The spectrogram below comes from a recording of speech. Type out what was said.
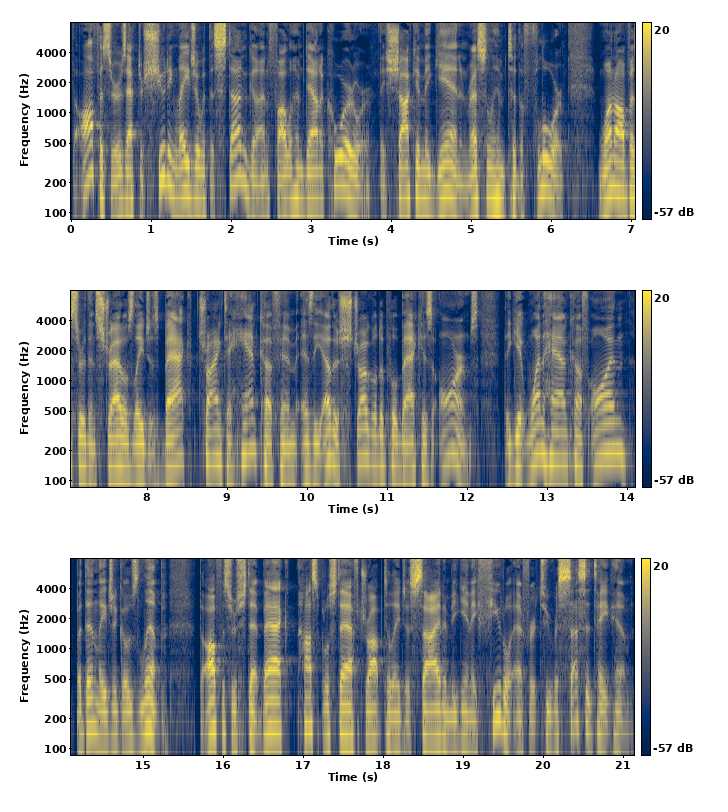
The officers, after shooting Leija with a stun gun, follow him down a corridor. They shock him again and wrestle him to the floor. One officer then straddles Leija's back, trying to handcuff him as the others struggle to pull back his arms. They get one handcuff on, but then Leija goes limp. The officers step back, hospital staff drop to Leija's side and begin a futile effort to resuscitate him.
